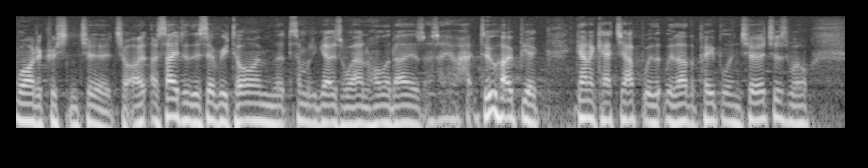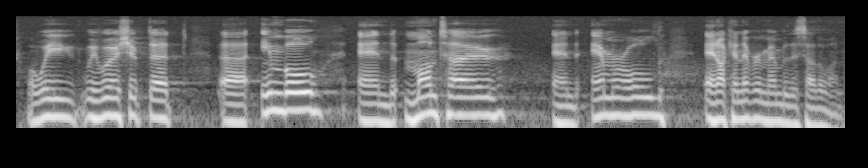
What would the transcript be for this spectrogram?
wider Christian church. I, I, say to this every time that somebody goes away on holidays. I say, I do hope you're going to catch up with with other people in churches. Well, well, we we worshipped at uh, Imbil and Monto and Emerald, and I can never remember this other one.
